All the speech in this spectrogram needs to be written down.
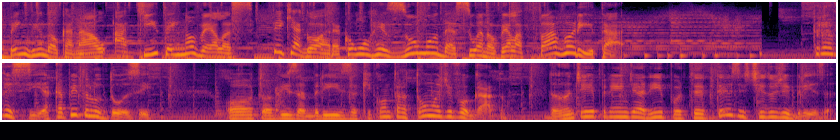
Bem-vindo ao canal Aqui Tem Novelas. Fique agora com o resumo da sua novela favorita. Travessia, capítulo 12. Otto avisa Brisa que contratou um advogado. Dante repreende Ari por ter desistido de Brisa.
